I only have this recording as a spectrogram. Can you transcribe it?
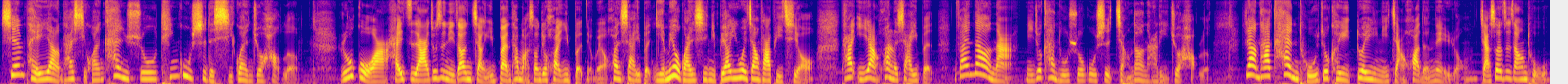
先培养他喜欢看书、听故事的习惯就好了。如果啊，孩子啊，就是你知道你讲一半，他马上就换一本，有没有？换下一本也没有关系，你不要因为这样发脾气哦。他一样换了下一本，翻到哪你就看图说故事，讲到哪里就好了。让他看图就可以对应你讲话的内容。假设这张图。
